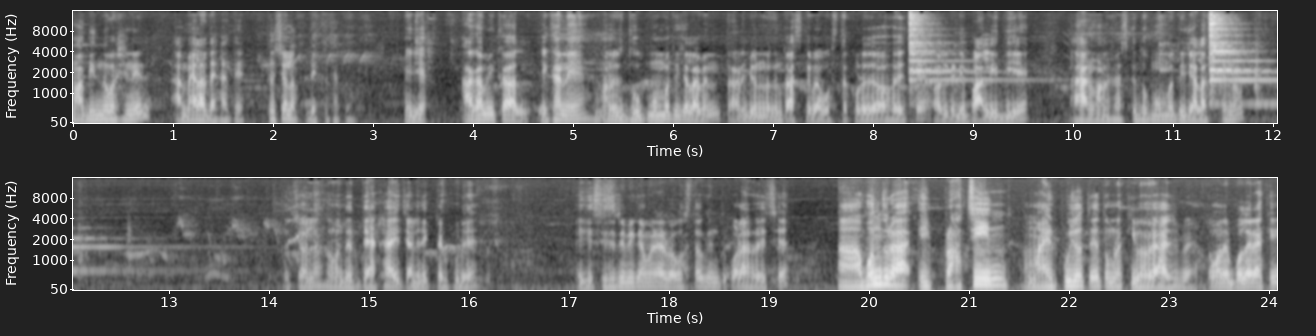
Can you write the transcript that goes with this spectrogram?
মা বিন্দবাসিনীর মেলা দেখাতে। তো চলো, দেখতে থাকো। এই যে আগামীকাল এখানে মানুষ ধূপ মোমবাতি জ্বালাবেন, তার জন্য কিন্তু আজকে ব্যবস্থা করে দেওয়া হয়েছে অলরেডি বালি দিয়ে, আর মানুষ আজকে ধূপ মোমবাতি জ্বালাচ্ছেন তো চলো তোমাদের দেখাই চারিদিকটা ঘুরে। এই যে সিসিটিভি ক্যামেরার ব্যবস্থাও কিন্তু করা হয়েছে। বন্ধুরা, এই প্রাচীন মায়ের পুজোতে তোমরা কীভাবে আসবে? তোমাদের বলে রাখি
